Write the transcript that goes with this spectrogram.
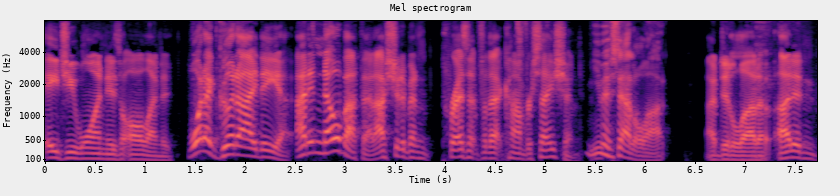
AG1 is all I need. What a good idea. I didn't know about that. I should have been present for that conversation. You missed out a lot. I did a lot of I didn't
